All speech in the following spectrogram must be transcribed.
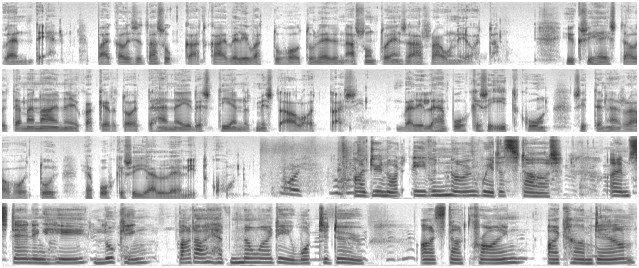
länteen. Paikalliset asukkaat kaivelivat tuhoutuneiden asuntojensa raunioita. Yksi heistä oli tämä nainen, joka kertoi, että hän ei edes tiennyt, mistä aloittaisi. Välillä hän puhkesi itkuun, sitten hän rauhoittui ja puhkesi jälleen itkuun. I do not even know where to start. I am standing here looking, but I have no idea what to do. I start crying, I calm down,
